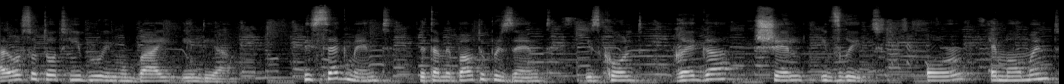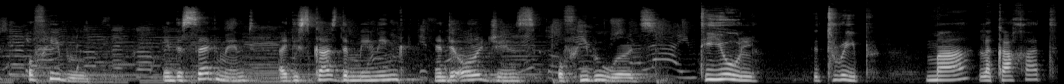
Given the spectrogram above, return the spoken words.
I also taught Hebrew in Mumbai, India. This segment that I'm about to present is called Rega Shel Ivrit, or a moment of Hebrew. In the segment, I discuss the meaning and the origins of Hebrew words. טיול, the trip. מה לקחת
